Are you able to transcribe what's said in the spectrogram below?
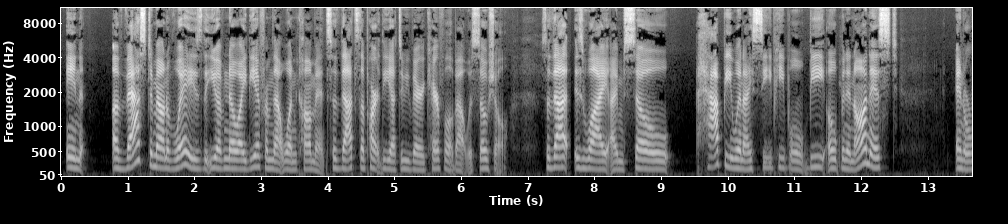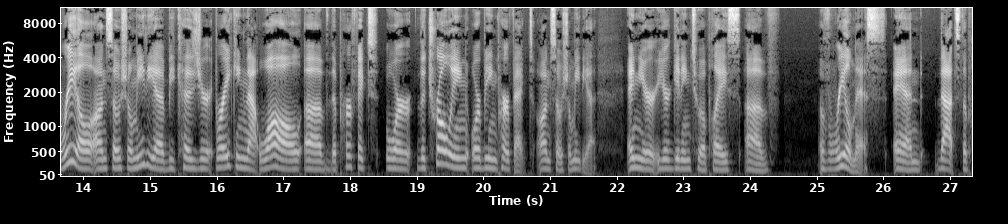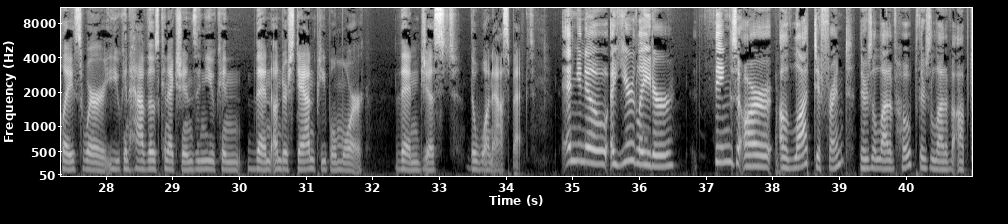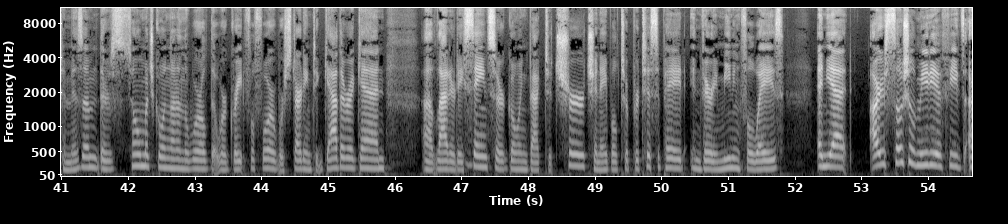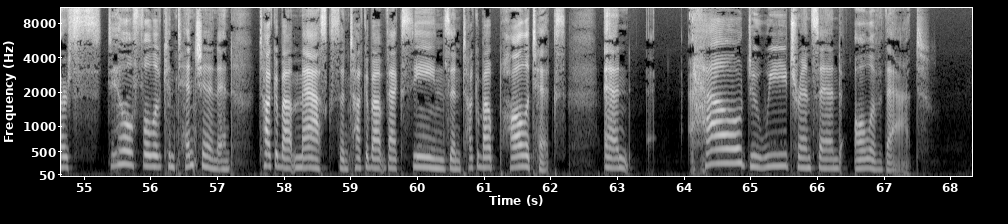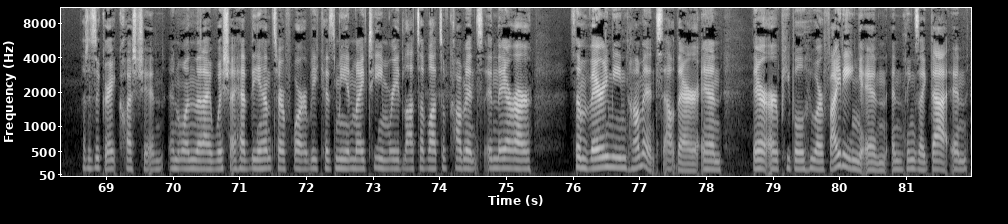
in a vast amount of ways that you have no idea from that one comment. So that's the part that you have to be very careful about with social. So that is why I'm so happy when I see people be open and honest and real on social media because you're breaking that wall of the perfect or the trolling or being perfect on social media and you're you're getting to a place of of realness and that's the place where you can have those connections and you can then understand people more than just the one aspect. And you know, a year later, things are a lot different. There's a lot of hope. There's a lot of optimism. There's so much going on in the world that we're grateful for. We're starting to gather again. Uh, Latter day Saints are going back to church and able to participate in very meaningful ways. And yet, our social media feeds are still full of contention and talk about masks and talk about vaccines and talk about politics. And how do we transcend all of that? That is a great question and one that I wish I had the answer for because me and my team read lots of lots of comments and there are some very mean comments out there and there are people who are fighting and and things like that and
